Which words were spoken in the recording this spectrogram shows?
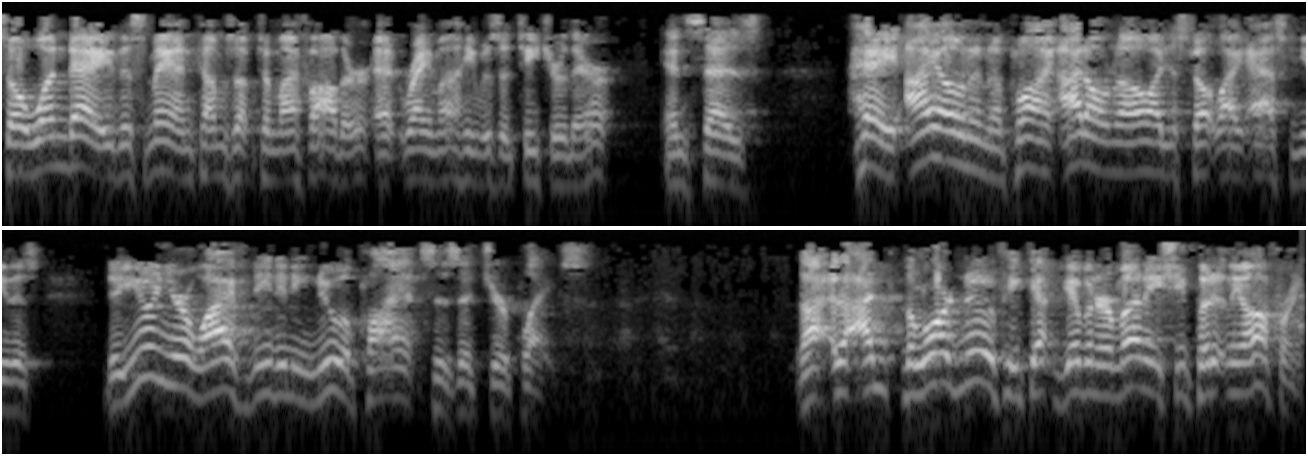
So one day this man comes up to my father at Rhema, he was a teacher there, and says, Hey, I own an appliance. I don't know. I just felt like asking you this. Do you and your wife need any new appliances at your place? I, I, the Lord knew if he kept giving her money, she'd put it in the offering.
